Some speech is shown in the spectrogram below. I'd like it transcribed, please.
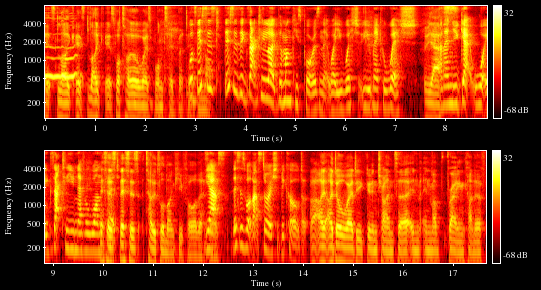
It's like it's like it's what I always wanted, but Well, it's this not. is this is exactly like the monkey's paw, isn't it? Where you wish you make a wish, yes. and then you get what exactly you never wanted. This is this is total monkey for this. yeah, is. this is what that story should be called. Uh, I, I'd already been trying to in in my brain kind of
